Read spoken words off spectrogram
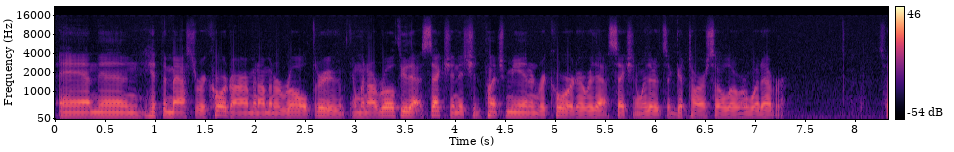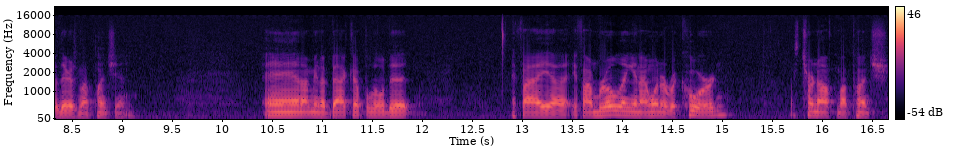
and then hit the master record arm and I'm going to roll through and when I roll through that section it should punch me in and record over that section whether it's a guitar solo or whatever. So there's my punch in. And I'm going to back up a little bit. If, I, uh, if I'm rolling and I want to record, let's turn off my punch,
